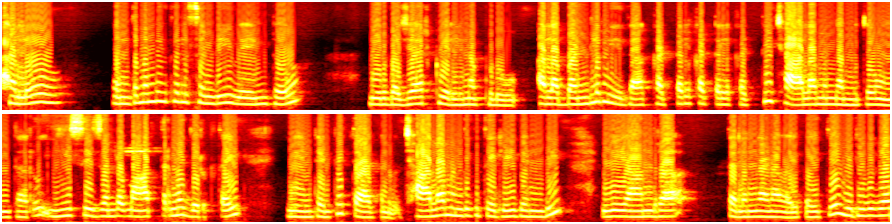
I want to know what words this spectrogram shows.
హలో ఎంతమందికి తెలుసండి ఇవేంటో మీరు బజార్కి వెళ్ళినప్పుడు అలా బండ్ల మీద కట్టలు కట్టలు కట్టి చాలా మంది అమ్ముతూ ఉంటారు. ఈ సీజన్లో మాత్రమే దొరుకుతాయి. ఏంటంటే తేటలు. చాలా మందికి తెలియదండి. ఇవి ఆంధ్ర తెలంగాణ వైపు అయితే విరివిగా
